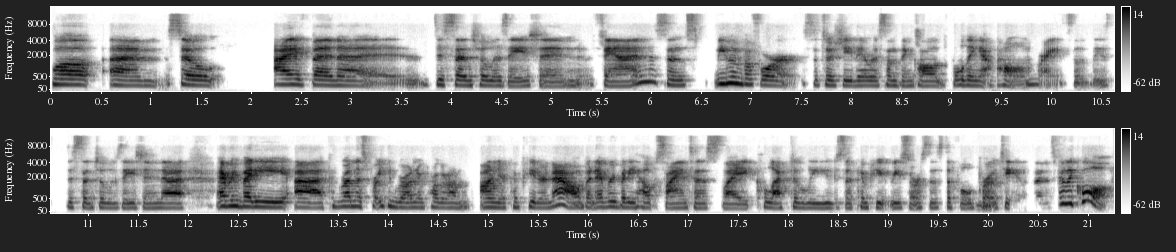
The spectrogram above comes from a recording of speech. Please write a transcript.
Well, um, so I've been a decentralization fan since even before Satoshi. There was something called folding at home, right? So these decentralization. Uh, everybody uh, could run this. You can run your program on, on your computer now, but everybody helps scientists like collectively use their compute resources to fold mm-hmm. proteins, and it's really cool.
